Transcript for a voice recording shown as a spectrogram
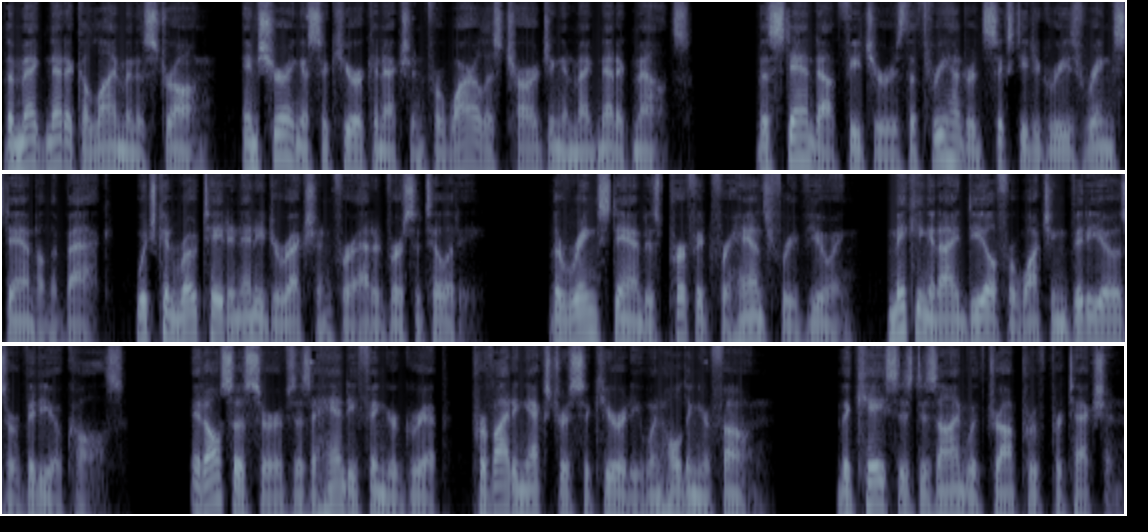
The magnetic alignment is strong, ensuring a secure connection for wireless charging and magnetic mounts. The standout feature is the 360 degrees ring stand on the back, which can rotate in any direction for added versatility. The ring stand is perfect for hands free viewing, making it ideal for watching videos or video calls. It also serves as a handy finger grip, providing extra security when holding your phone. The case is designed with drop proof protection,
